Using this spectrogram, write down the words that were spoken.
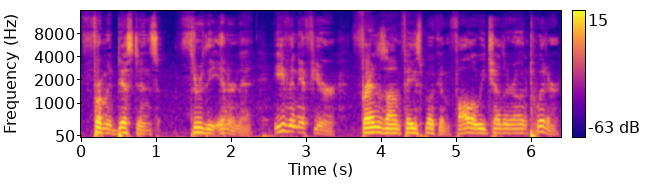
from a distance through the internet. Even if you're friends on Facebook and follow each other on Twitter,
